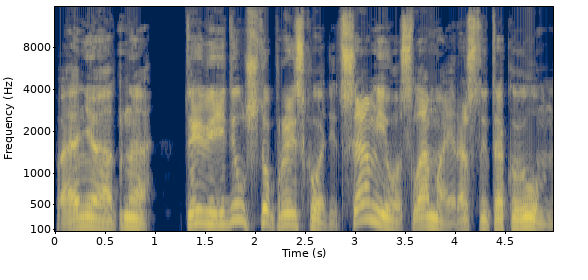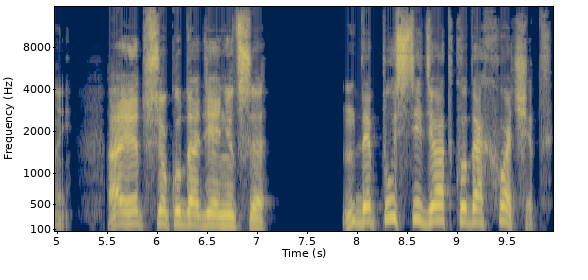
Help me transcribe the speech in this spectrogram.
«Понятно. Ты видел, что происходит? Сам его сломай, раз ты такой умный. А это все куда денется?» «Да пусть идет куда хочет.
